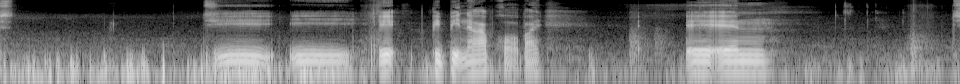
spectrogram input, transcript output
S G E เอ๊ะผิดผิดๆนะครับขอไป A N G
